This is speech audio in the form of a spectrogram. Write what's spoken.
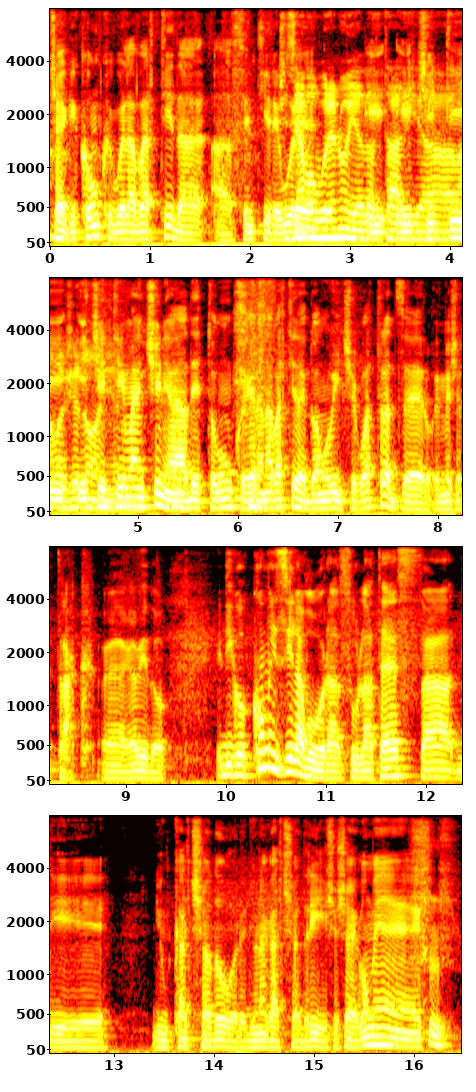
cioè che comunque quella partita a sentire Ci pure siamo pure noi adattati i alla CT, Macedonia. il CT Mancini ha detto comunque che era una partita che dovevamo vincere 4-0 e invece track, eh, capito? E dico, come si lavora sulla testa di, di un calciatore, di una calciatrice? Cioè, come,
